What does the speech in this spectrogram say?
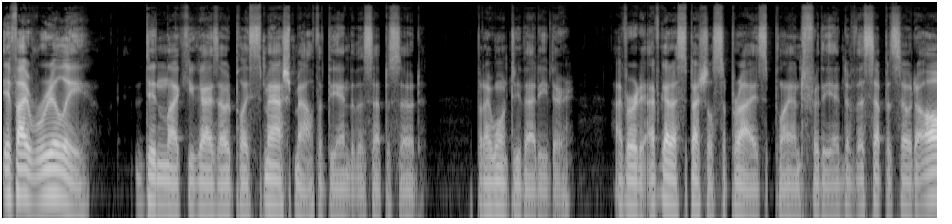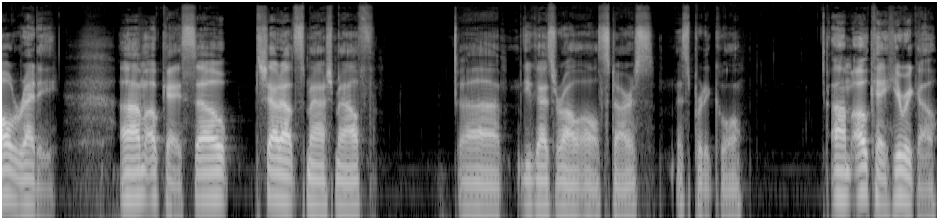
If I really didn't like you guys, I would play Smash Mouth at the end of this episode, but I won't do that either. I've already, I've got a special surprise planned for the end of this episode already. Um, okay, so shout out Smash Mouth. Uh, you guys are all all stars. It's pretty cool. Um, okay, here we go.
